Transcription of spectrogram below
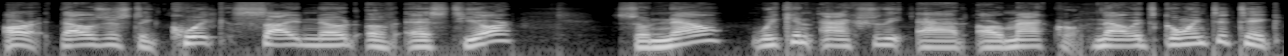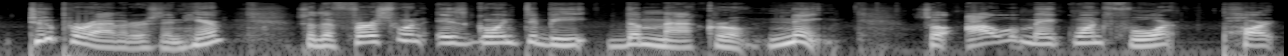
All right, that was just a quick side note of str. So now we can actually add our macro. Now it's going to take two parameters in here. So the first one is going to be the macro name. So I will make one for part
